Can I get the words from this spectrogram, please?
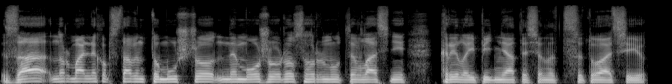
за нормальних обставин, тому що не можу розгорнути власні крила і піднятися над ситуацією.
